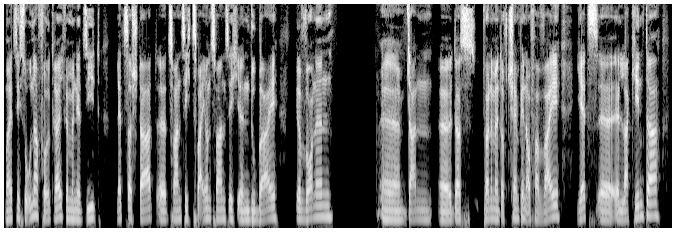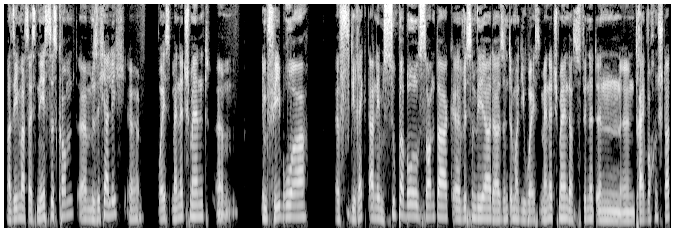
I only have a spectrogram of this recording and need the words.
war jetzt nicht so unerfolgreich, wenn man jetzt sieht, letzter Start äh, 2022 in Dubai gewonnen, äh, dann äh, das Tournament of Champion auf Hawaii, jetzt äh, La Quinta. Mal sehen, was als nächstes kommt. Ähm, sicherlich äh, Waste Management ähm, im Februar äh, direkt an dem Super Bowl Sonntag äh, wissen wir, da sind immer die Waste Management. Das findet in, in drei Wochen statt,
